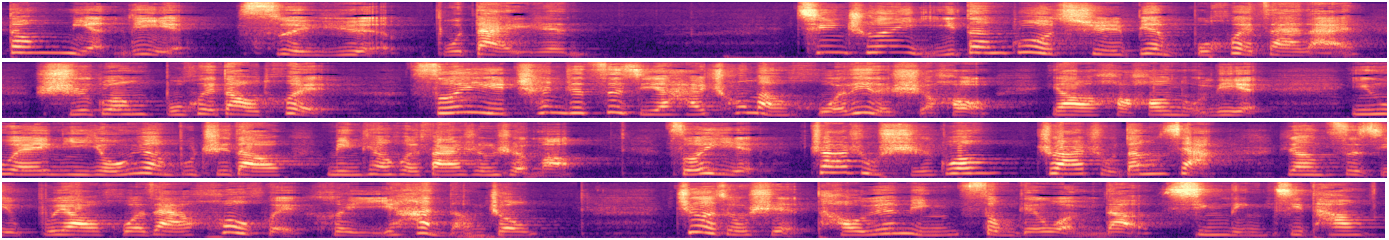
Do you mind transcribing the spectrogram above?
当勉励，岁月不待人。青春一旦过去，便不会再来，时光不会倒退。所以，趁着自己还充满活力的时候，要好好努力，因为你永远不知道明天会发生什么。所以，抓住时光，抓住当下，让自己不要活在后悔和遗憾当中。这就是陶渊明送给我们的心灵鸡汤。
